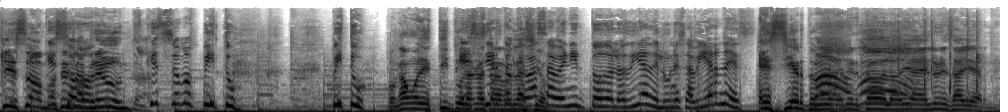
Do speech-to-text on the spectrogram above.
¿Qué somos? ¿Qué es la somos? pregunta. ¿Qué somos Pitu? Pitu. Pongámosle título a ¿Es nuestra cierto que relación. vas a venir todos los días de lunes a viernes? Es cierto que voy a venir ¡Vamos! todos los días de lunes a viernes.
